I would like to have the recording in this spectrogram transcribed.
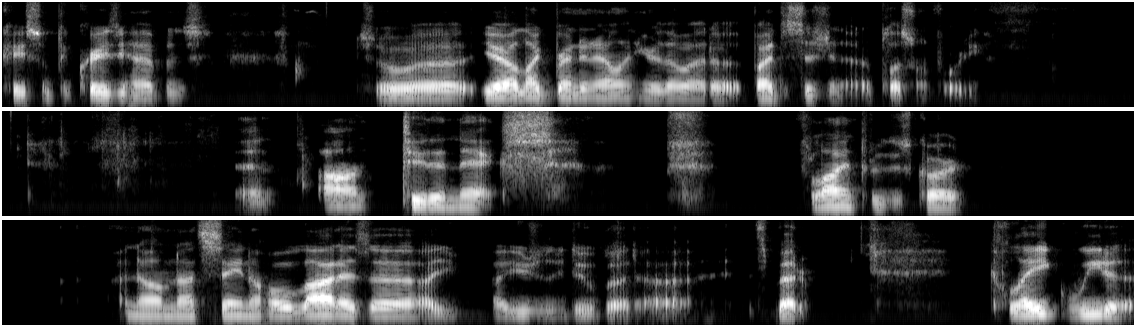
case something crazy happens. So uh, yeah, I like Brendan Allen here though at a by decision at a plus 140. And on to the next. Flying through this card. I know I'm not saying a whole lot as uh, I, I usually do, but uh, it's better. Clay Guida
